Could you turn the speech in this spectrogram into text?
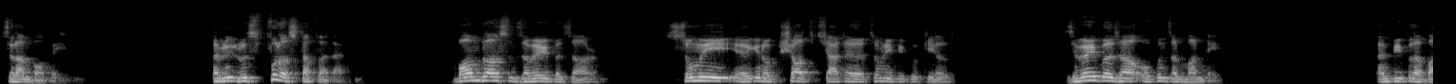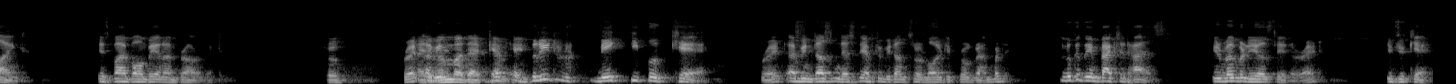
Salam Bombay. I mean, it was full of stuff like that. Bomb blasts in Zaveri Bazaar. So many, uh, you know, shots shattered, so many people killed. Zaveri Bazaar opens on Monday and people are buying. It's by Bombay and I'm proud of it. True. Right? I, I remember mean, that campaign. Ability to make people care, right? I mean, doesn't necessarily have to be done through a loyalty program, but look at the impact it has. You remember years later, right? If you care.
